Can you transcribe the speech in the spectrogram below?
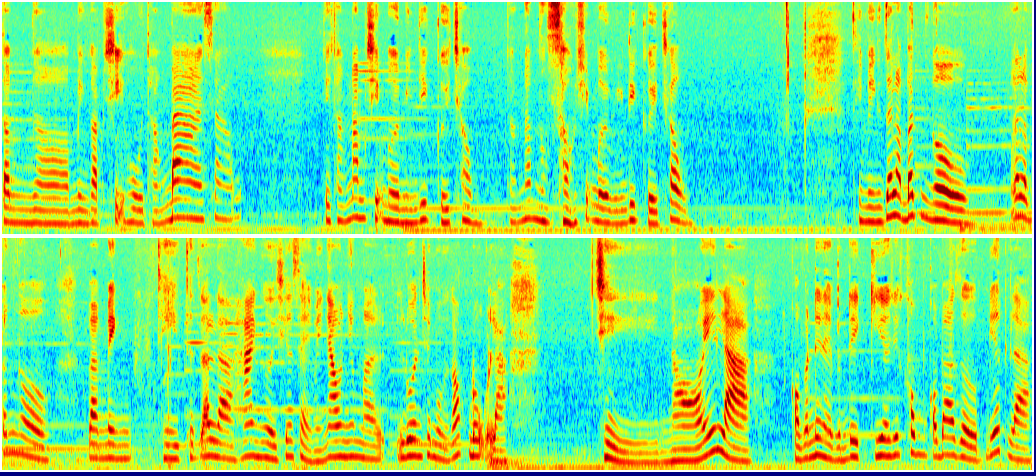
tầm uh, mình gặp chị hồi tháng 3 hay sao thì tháng 5 chị mời mình đi cưới chồng. Tháng 5 tháng 6 chị mời mình đi cưới chồng. Thì mình rất là bất ngờ rất là bất ngờ. Và mình thì thật ra là hai người chia sẻ với nhau nhưng mà luôn trên một cái góc độ là chỉ nói là có vấn đề này vấn đề kia chứ không có bao giờ biết là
